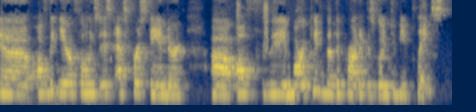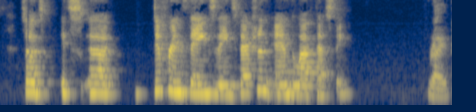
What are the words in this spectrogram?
uh, of the earphones is as per standard uh, of the market that the product is going to be placed. So it's it's uh, different things: the inspection and the lab testing. Right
